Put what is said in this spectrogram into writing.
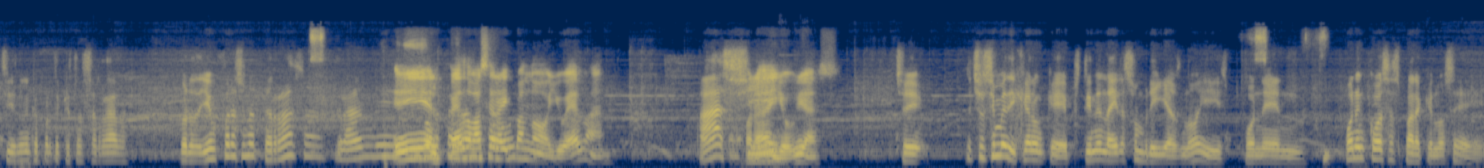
sí, es la única parte que está cerrada. Pero de allá fuera es una terraza grande. Y Bueno, el pedo va a ser ahí cuando llueva, Ah, sí. temporada de lluvias. Sí. De hecho, sí me dijeron que pues, tienen ahí las sombrillas, ¿no? Y ponen ponen cosas para que no se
